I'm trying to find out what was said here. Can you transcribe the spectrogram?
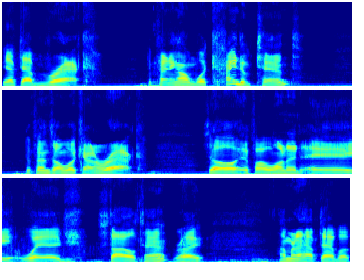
you have to have a rack. Depending on what kind of tent, depends on what kind of rack. So if I wanted a wedge style tent, right? I'm gonna have to have a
